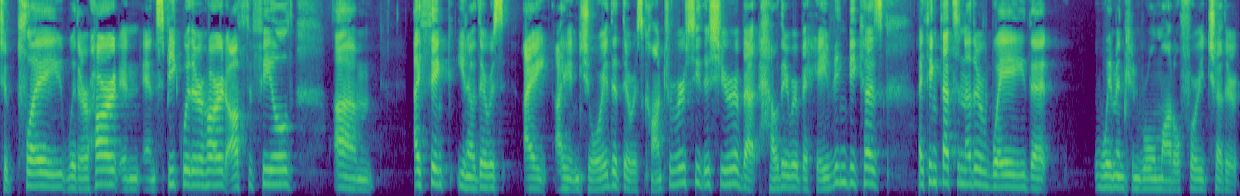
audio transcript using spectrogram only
to play with her heart and and speak with her heart off the field. Um, I think you know there was I I enjoyed that there was controversy this year about how they were behaving because I think that's another way that women can role model for each other.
